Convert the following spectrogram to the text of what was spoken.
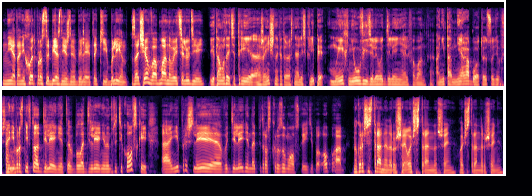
Нет, они ходят просто без нижнего белья и такие, блин, зачем вы обманываете людей? И там вот эти три э, женщины, которые снялись в клипе, мы их не увидели в отделении Альфа-банка. Они там не работают, судя по всему. Они просто не в то отделение, это было отделение на Третьяковской, а они пришли в отделение на Петровско-Разумовской, и типа, опа. Ну, короче, странное нарушение, очень странное нарушение, очень странное нарушение.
